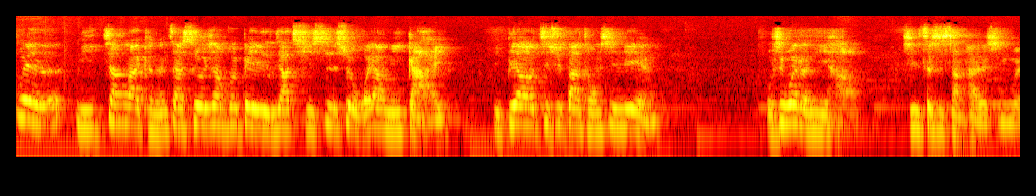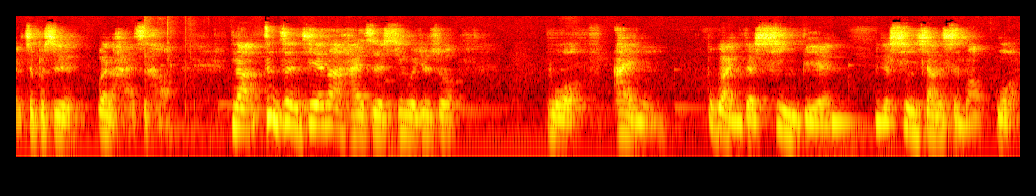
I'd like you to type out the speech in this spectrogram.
为了你将来可能在社会上会被人家歧视，所以我要你改，你不要继续当同性恋。我是为了你好，其实这是伤害的行为，这不是为了孩子好。那真正接纳孩子的行为，就是说，我爱你，不管你的性别、你的性向是什么，我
